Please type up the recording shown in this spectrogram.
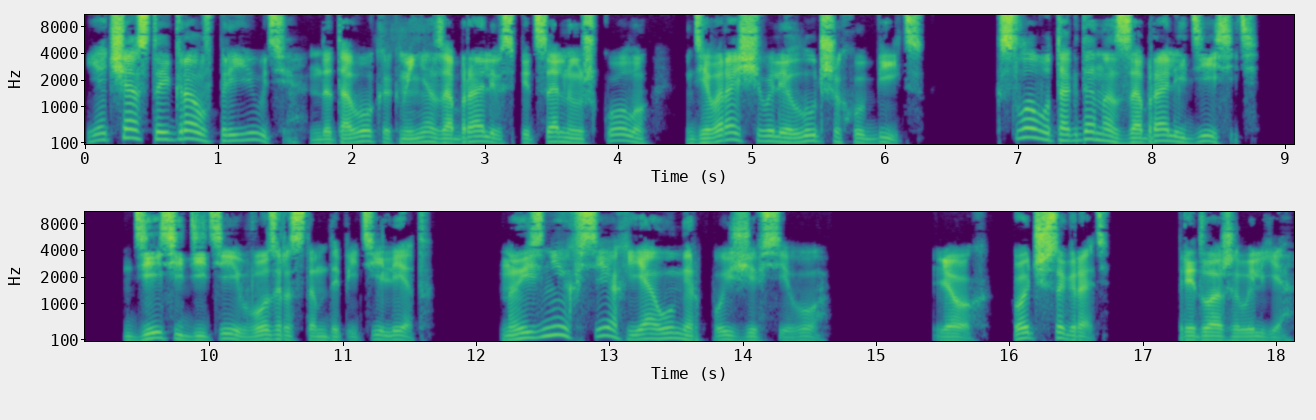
Я часто играл в приюте, до того, как меня забрали в специальную школу, где выращивали лучших убийц. К слову, тогда нас забрали 10. 10 детей возрастом до 5 лет. Но из них всех я умер позже всего. «Лех, хочешь сыграть?» — предложил Илья.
